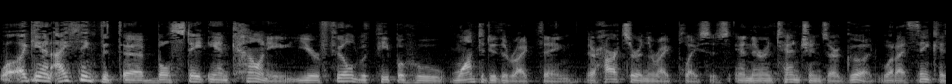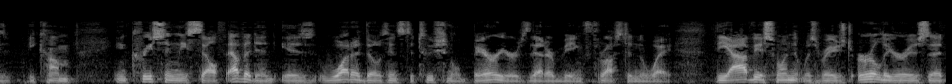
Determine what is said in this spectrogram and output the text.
Well, again, I think that uh, both state and county, you're filled with people who want to do the right thing. Their hearts are in the right places, and their intentions are good. What I think has become increasingly self-evident is what are those institutional barriers that are being thrust in the way. The obvious one that was raised earlier is that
